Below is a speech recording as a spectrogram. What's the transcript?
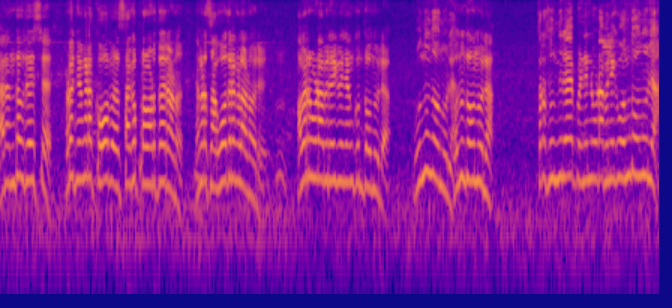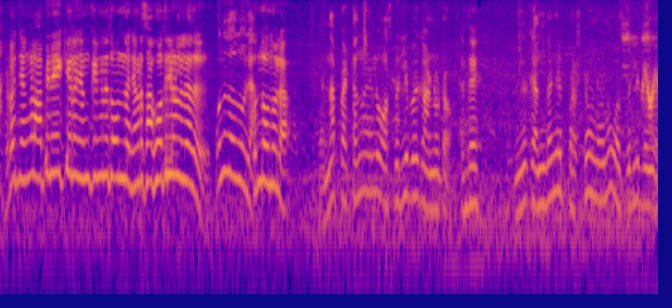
താൻ എന്താ ഉദ്ദേശിച്ചത് ഇവിടെ ഞങ്ങളുടെ കോ സഹപ്രവർത്തകരാണ്. ഞങ്ങളുടെ സഹോദരങ്ങളാണ് അവർ. അവരുടെ കൂടെ അഭിനയിക്കാൻ ഞങ്ങൾക്കൊന്നും തോന്നൂല. ഒന്നും തോന്നൂല. ഒന്നും തോന്നൂല. ഇത്ര സുന്ദരിയായ പെണ്ണിന്റെ കൂടെ ഒന്നും തോന്നൂല. ഇവിടെ ഞങ്ങൾ അഭിനയിക്കില്ല. ഞങ്ങൾക്ക് എങ്ങനെ തോന്നുന്നത് ഞങ്ങളുടെ സഹോദരികളല്ലേ അത്? ഒന്നും തോന്നൂല. ഒന്നും തോന്നൂല. എന്നാ പെട്ടെന്ന് ഹോസ്പിറ്റലിൽ പോയി കാണുട്ടോ. എന്തേ? നിങ്ങൾക്ക് എന്തെങ്കിലും പ്രശ്നമുണ്ടോ എന്ന് ഹോസ്പിറ്റലിൽ പോയി.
